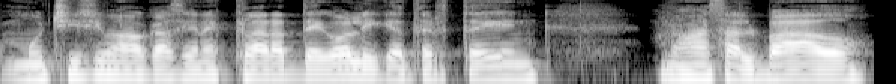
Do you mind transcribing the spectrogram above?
muchísimas ocasiones claras de gol y que Ter Stegen nos ha salvado.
